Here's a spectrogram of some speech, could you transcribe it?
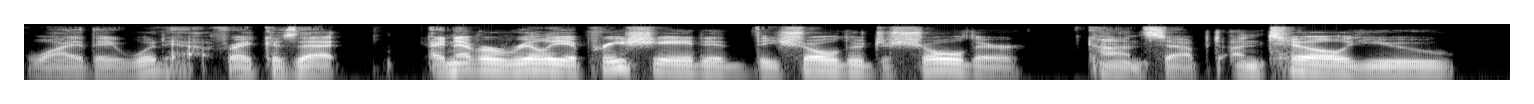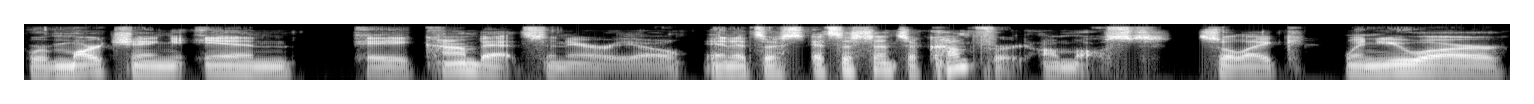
why they would have right? Because that I never really appreciated the shoulder to shoulder concept until you were marching in a combat scenario and it's a it's a sense of comfort almost. So like when you are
